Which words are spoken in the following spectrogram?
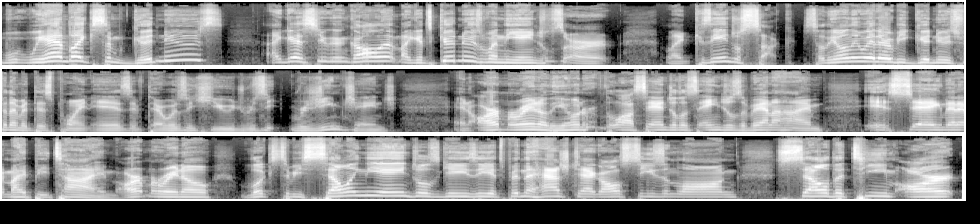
we had like some good news, I guess you can call it. Like it's good news when the Angels are like because the Angels suck. So the only way there would be good news for them at this point is if there was a huge resi- regime change. And Art Moreno, the owner of the Los Angeles Angels of Anaheim, is saying that it might be time. Art Moreno looks to be selling the Angels, Geezy. It's been the hashtag all season long. Sell the team, Art.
